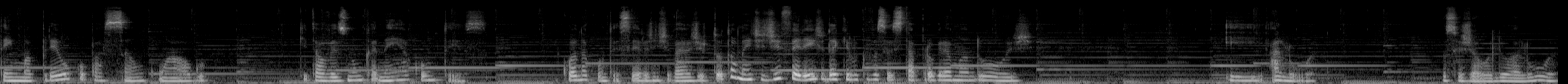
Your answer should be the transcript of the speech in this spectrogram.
tem uma preocupação com algo que talvez nunca nem aconteça. E quando acontecer, a gente vai agir totalmente diferente daquilo que você está programando hoje. E a lua. Você já olhou a lua?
